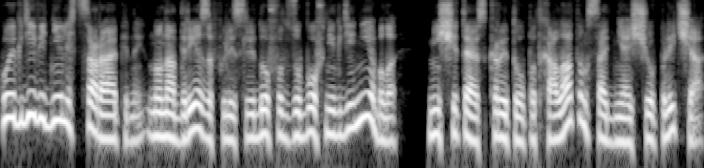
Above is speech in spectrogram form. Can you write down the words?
кое-где виднелись царапины, но надрезов или следов от зубов нигде не было, не считая скрытого под халатом соднящего плеча.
